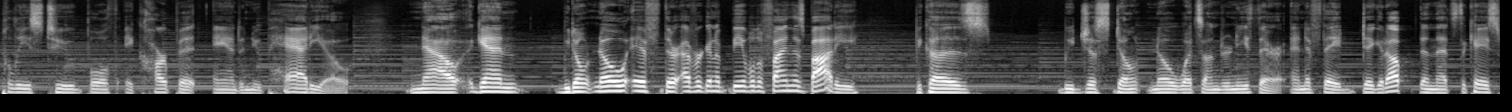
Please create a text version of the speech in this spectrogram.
police to both a carpet and a new patio. Now, again, we don't know if they're ever going to be able to find this body because we just don't know what's underneath there. And if they dig it up, then that's the case.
